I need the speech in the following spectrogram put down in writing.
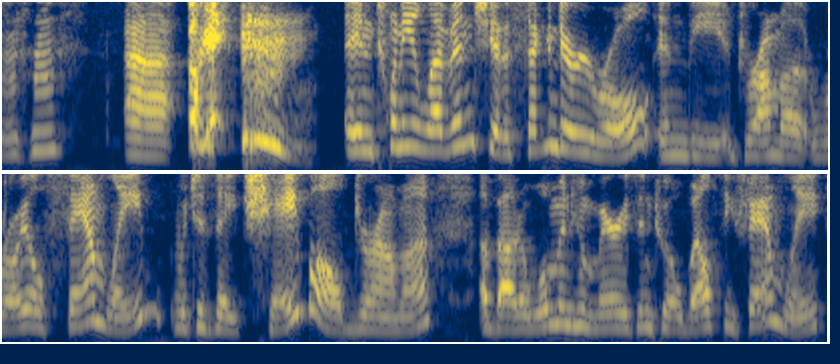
Mm-hmm. Uh, okay. in 2011, she had a secondary role in the drama Royal Family, which is a chaebol drama about a woman who marries into a wealthy family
